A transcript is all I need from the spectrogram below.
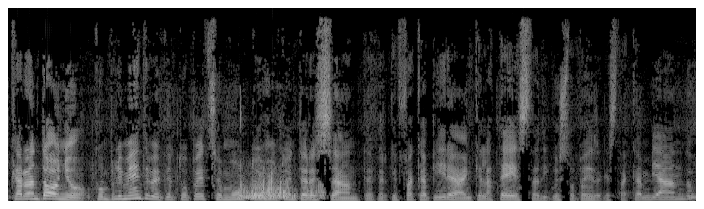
Caro Antonio, complimenti perché il tuo pezzo è molto, molto interessante, perché fa capire anche la testa di questo paese che sta cambiando.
